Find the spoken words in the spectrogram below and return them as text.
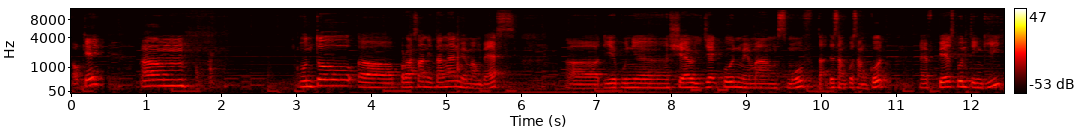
Okay um, Untuk uh, perasaan di tangan memang best Uh, dia punya shell eject pun memang smooth, tak ada sangkut-sangkut. FPS pun tinggi.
